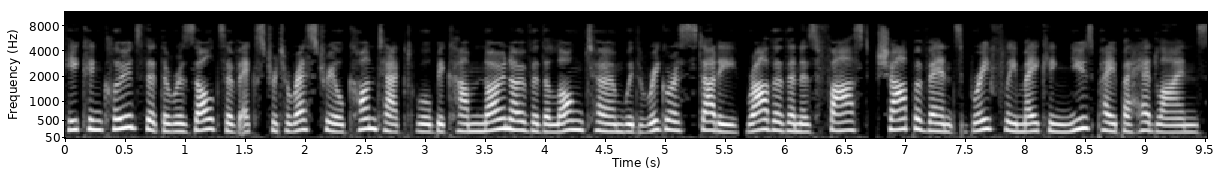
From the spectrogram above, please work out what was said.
He concludes that the results of extraterrestrial contact will become known over the long term with rigorous study, rather than as fast, sharp events briefly making newspaper headlines.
